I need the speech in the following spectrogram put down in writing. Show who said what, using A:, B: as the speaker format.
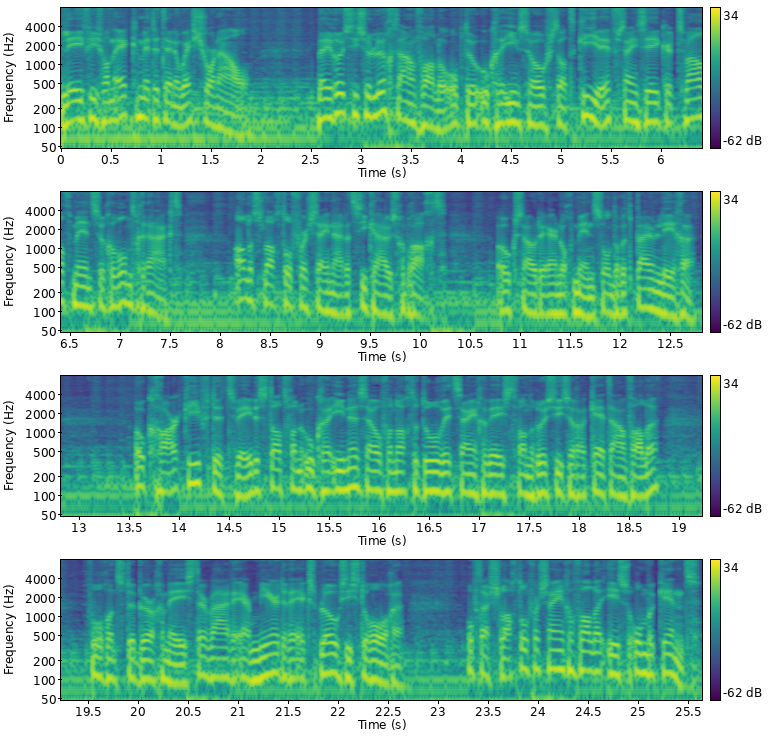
A: Levi van Eck met het NOS-journaal. Bij Russische luchtaanvallen op de Oekraïense hoofdstad Kiev... zijn zeker 12 mensen gewond geraakt. Alle slachtoffers zijn naar het ziekenhuis gebracht. Ook zouden er nog mensen onder het puin liggen. Ook Kharkiv, de tweede stad van Oekraïne... zou vannacht het doelwit zijn geweest van Russische raketaanvallen. Volgens de burgemeester waren er meerdere explosies te horen. Of daar slachtoffers zijn gevallen is onbekend.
